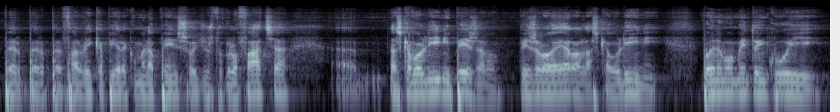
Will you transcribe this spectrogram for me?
per, per, per, farvi capire come la penso è giusto che lo faccia. Uh, la Scavolini Pesaro, Pesaro era la Scavolini, poi nel momento in cui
